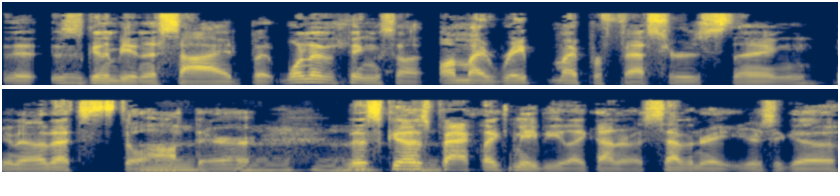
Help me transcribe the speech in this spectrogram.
this is going to be an aside, but one of the things on, on my Rate My Professors thing, you know, that's still uh, out there. Uh, uh, this goes uh-huh. back like maybe like, I don't know, seven or eight years ago.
